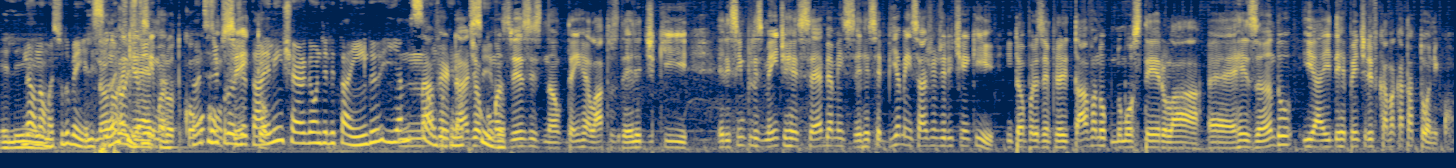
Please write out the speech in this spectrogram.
ele... Não, não, mas tudo bem. Ele Não, se não, não, é projeta. assim, Maroto, como Antes de conceito... projetar, ele enxerga onde ele tá indo e a missão. Na é verdade, possível. algumas vezes não. Tem relatos dele de que ele simplesmente recebe a ele recebia a mensagem onde ele tinha que ir. Então, por exemplo, ele tava no, no mosteiro lá é, rezando e aí de repente ele ficava catatônico.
